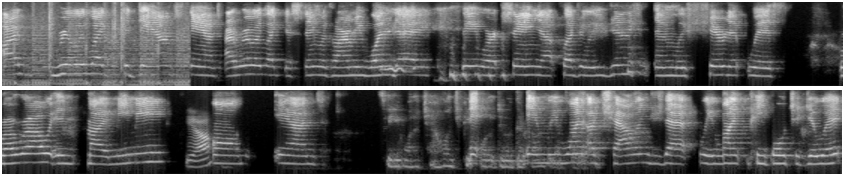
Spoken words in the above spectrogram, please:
I really like to dance, and I really like to sing with Harmony. One day we were singing at Pledge Allegiance, and we shared it with Roro and my Mimi. Yeah. Um, and So you want to challenge people to do their own and we dance want video, a challenge that we want people to do it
